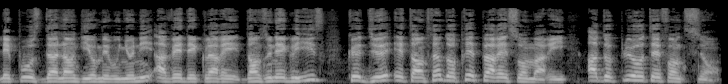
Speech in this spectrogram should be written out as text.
l'épouse d'Alain Guillaume Bugnoni avait déclaré dans une église que Dieu est en train de préparer son mari à de plus hautes fonctions.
